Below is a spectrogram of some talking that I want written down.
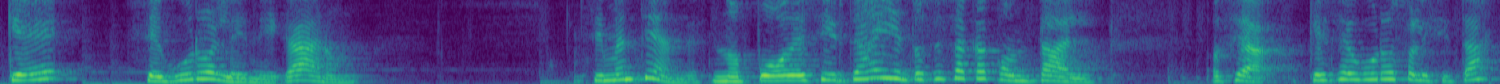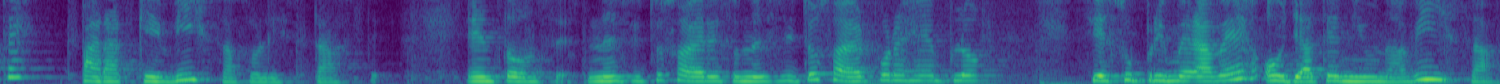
qué seguro le negaron. ¿Sí me entiendes? No puedo decirte, ay, entonces saca con tal. O sea, ¿qué seguro solicitaste? ¿Para qué visa solicitaste? Entonces, necesito saber eso. Necesito saber, por ejemplo, si es su primera vez o ya tenía una visa.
